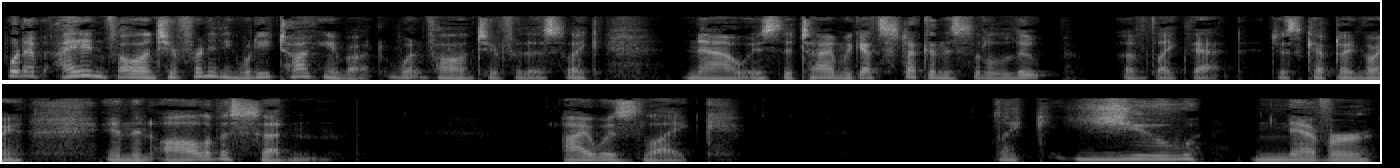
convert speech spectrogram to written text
What? I didn't volunteer for anything. What are you talking about? What volunteer for this? Like, now is the time. We got stuck in this little loop of like that. Just kept on going. And then all of a sudden, I was like, like, you never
